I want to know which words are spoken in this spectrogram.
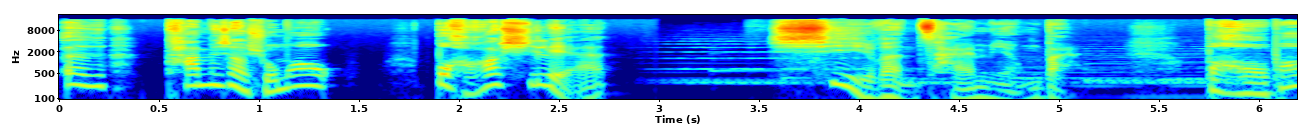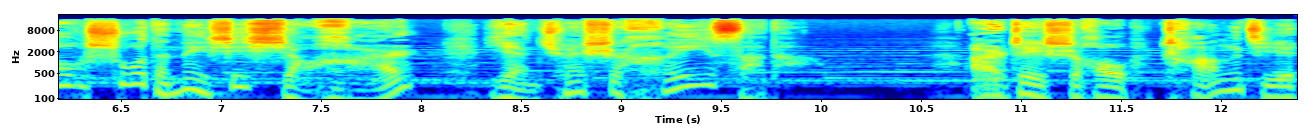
嗯，他们像熊猫，不好好洗脸。”细问才明白，宝宝说的那些小孩眼圈是黑色的，而这时候常姐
